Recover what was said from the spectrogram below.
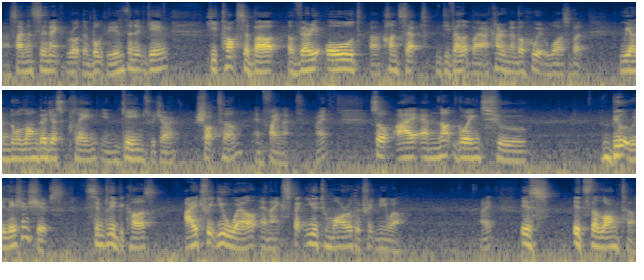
Uh, Simon Sinek wrote the book The Infinite Game. He talks about a very old uh, concept developed by I can't remember who it was, but we are no longer just playing in games which are short term and finite, right? So I am not going to build relationships simply because I treat you well and I expect you tomorrow to treat me well, right? It's it's the long term.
